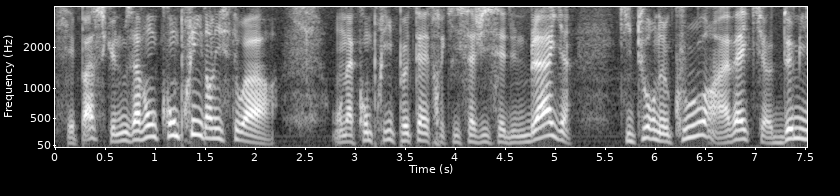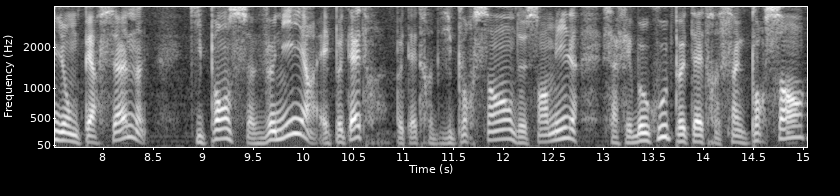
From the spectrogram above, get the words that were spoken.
c'est pas ce que nous avons compris dans l'histoire. On a compris peut-être qu'il s'agissait d'une blague qui tourne court avec 2 millions de personnes qui pensent venir et peut-être peut-être 10%, 200 000, ça fait beaucoup, peut-être 5%,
